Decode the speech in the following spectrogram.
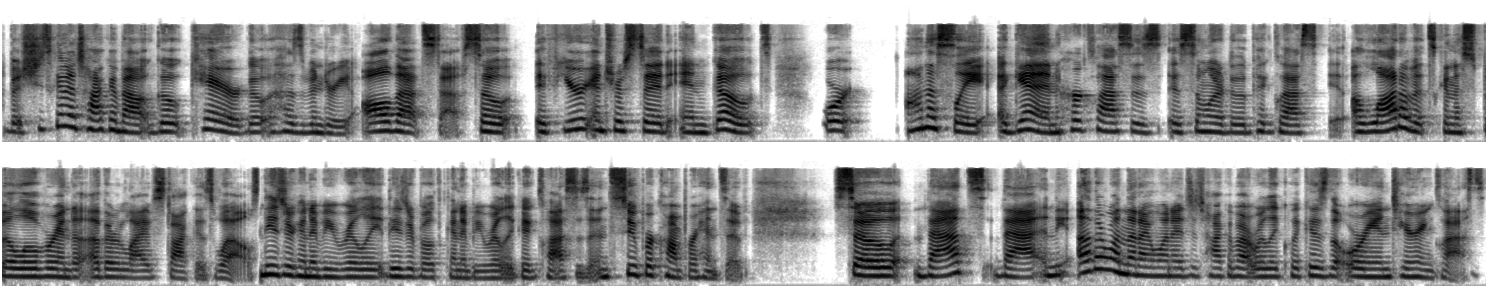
But she's going to talk about goat care, goat husbandry, all that stuff. So if you're interested in goats, or honestly, again, her class is, is similar to the pig class. A lot of it's going to spill over into other livestock as well. These are going to be really, these are both going to be really good classes and super comprehensive. So that's that. And the other one that I wanted to talk about really quick is the orienteering class.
